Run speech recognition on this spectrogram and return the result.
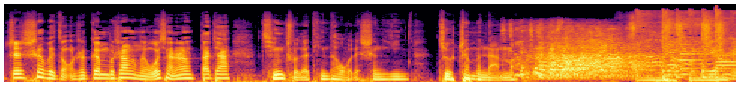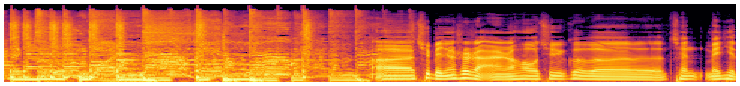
这设备总是跟不上呢。我想让大家清楚的听到我的声音，就这么难吗？呃，去北京车展，然后去各个签媒体。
